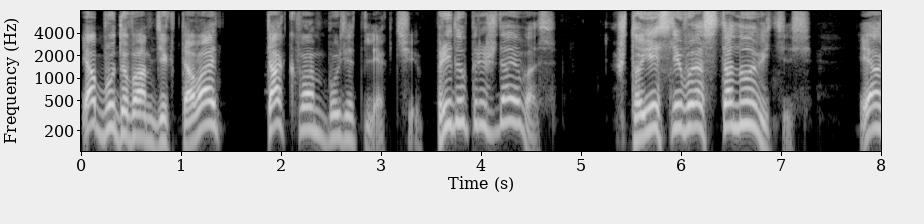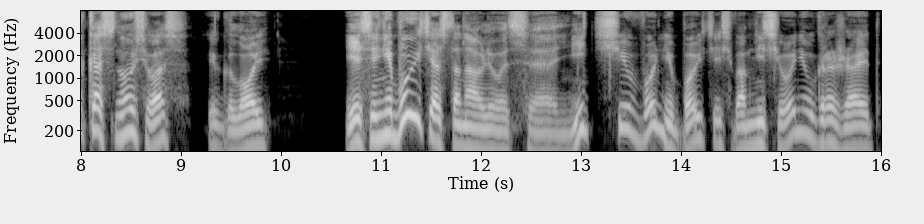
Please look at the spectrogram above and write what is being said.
Я буду вам диктовать, так вам будет легче. Предупреждаю вас, что если вы остановитесь, я коснусь вас иглой. Если не будете останавливаться, ничего не бойтесь, вам ничего не угрожает.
